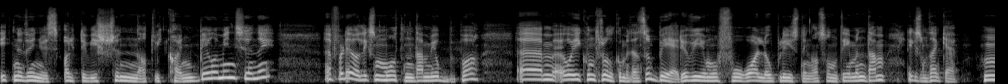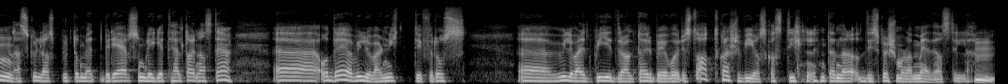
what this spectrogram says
ikke nødvendigvis alltid vi skjønner at vi kan be om innsyn i. Eh, For det er jo liksom måten de jobber på. Um, og I kontrollkomiteen så ber jo vi om å få alle opplysninger, og sånne ting, men de liksom tenker hm, jeg skulle ha spurt om et brev som ligger et helt annet sted. Uh, og det vil jo være nyttig for oss. Uh, det være et bidrag til arbeidet vårt, da, at kanskje vi også skal stille denne, de spørsmålene media stiller. Mm.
